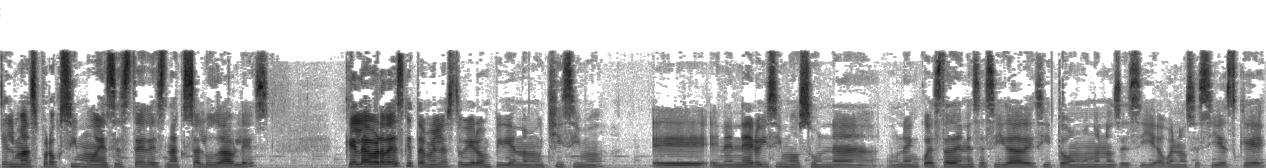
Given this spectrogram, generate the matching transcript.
El más próximo es este de snacks saludables, que la verdad es que también lo estuvieron pidiendo muchísimo. Eh, en enero hicimos una, una encuesta de necesidades y todo el mundo nos decía, bueno, no sé si es que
